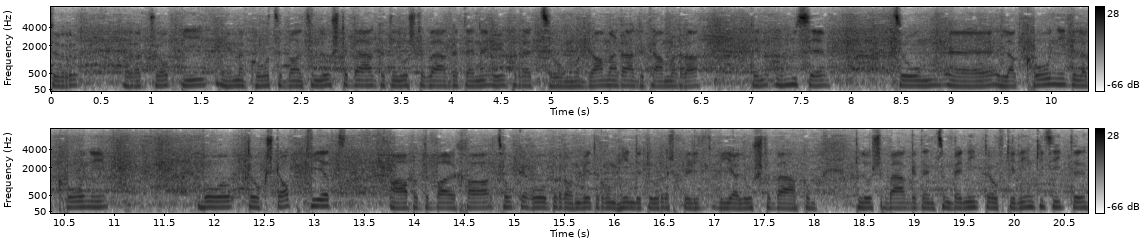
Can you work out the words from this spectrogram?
Der Rajopi, wenn wir kurz den Ball zum Lustenberger, der Lustenberger dann über zum Gamera, der Gamera dann raus zum äh, Laconi, der Laconi, wo hier gestoppt wird, aber der Ball kann zurückerobern und wiederum hinten durchspielt via Lustenberger. Der Lustenberger dann zum Benito auf die linke Seite,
